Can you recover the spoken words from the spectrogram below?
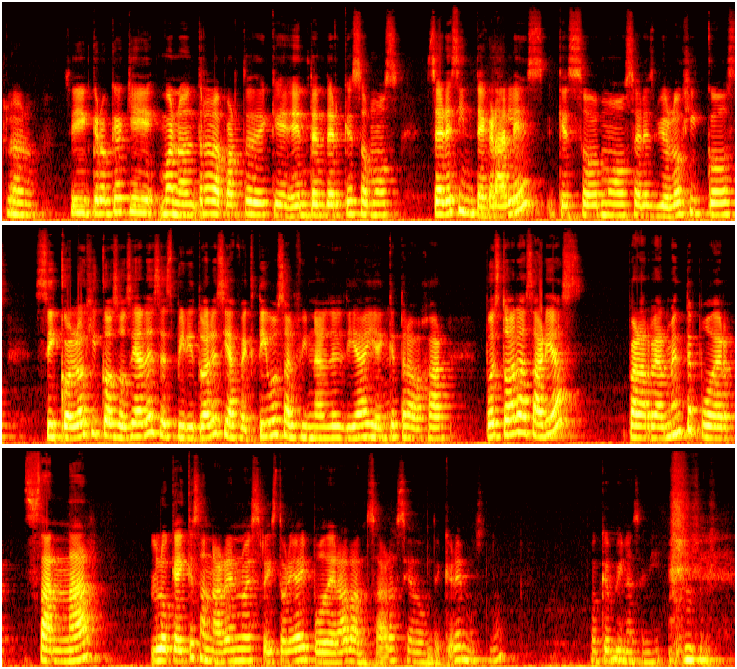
Claro. Sí, creo que aquí, bueno, entra la parte de que entender que somos seres integrales, que somos seres biológicos, psicológicos, sociales, espirituales y afectivos al final del día y hay que trabajar pues todas las áreas para realmente poder sanar lo que hay que sanar en nuestra historia y poder avanzar hacia donde queremos, ¿no? ¿O qué opinas, Emi?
